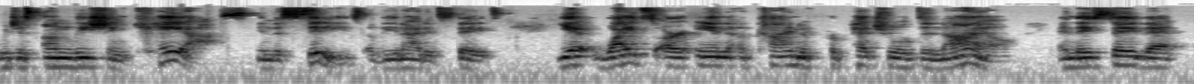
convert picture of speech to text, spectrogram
which is unleashing chaos in the cities of the United States. Yet whites are in a kind of perpetual denial, and they say that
